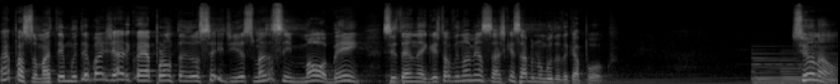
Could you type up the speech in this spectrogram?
Mas, pastor, mas tem muito evangélico aí aprontando, eu sei disso. Mas assim, mal ou bem, se está indo na igreja, está ouvindo uma mensagem. Quem sabe não muda daqui a pouco? Sim ou não?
